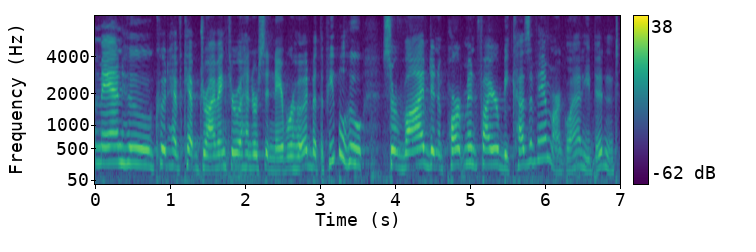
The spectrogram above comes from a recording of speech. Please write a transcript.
A man who could have kept driving through a Henderson neighborhood, but the people who survived an apartment fire because of him are glad he didn't.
